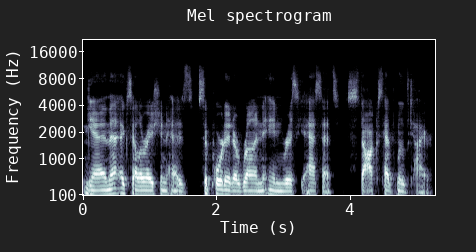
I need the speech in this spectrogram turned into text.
Yeah, and that acceleration has supported a run in risk assets. Stocks have moved higher.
